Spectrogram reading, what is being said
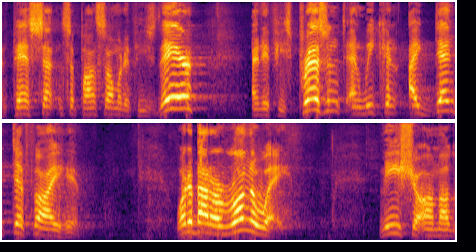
and pass sentence upon someone if he's there and if he's present and we can identify him. What about a runaway? Misha Amad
